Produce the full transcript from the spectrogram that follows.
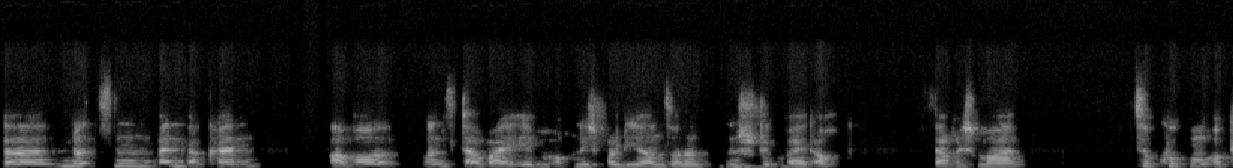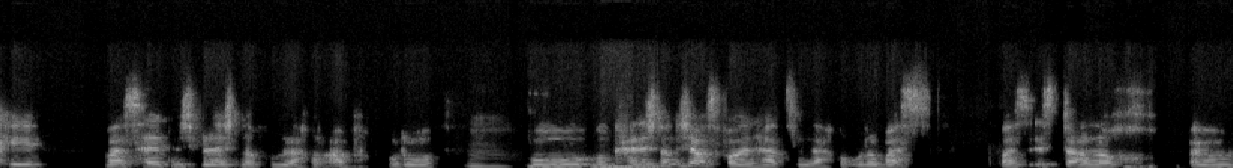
äh, nutzen, wenn wir können aber uns dabei eben auch nicht verlieren, sondern ein Stück weit auch, sag ich mal, zu gucken, okay, was hält mich vielleicht noch vom Lachen ab? Oder mhm. wo, wo kann ich noch nicht aus vollem Herzen lachen? Oder was, was ist da noch, äh,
